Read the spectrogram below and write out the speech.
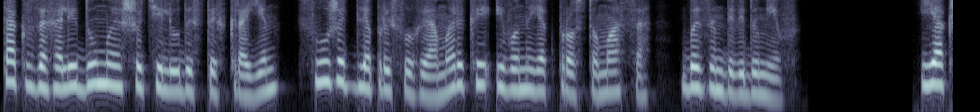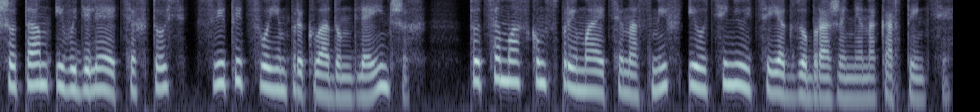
Так взагалі думає, що ті люди з тих країн служать для прислуги Америки і вони як просто маса, без індивідумів. Якщо там і виділяється хтось, світить своїм прикладом для інших, то це маском сприймається на сміх і оцінюється як зображення на картинці.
